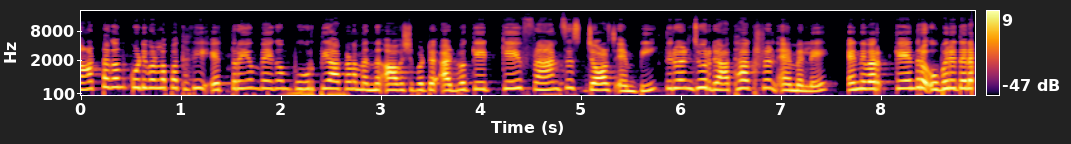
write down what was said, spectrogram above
നാട്ടകം കുടിവെള്ള പദ്ധതി എത്രയും വേഗം പൂർത്തിയാക്കണമെന്ന് ആവശ്യപ്പെട്ട് advocate K Francis George M P Thiruvanchoor Radhakrishnan M L A എന്നിവർ കേന്ദ്ര ഉപരിതല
